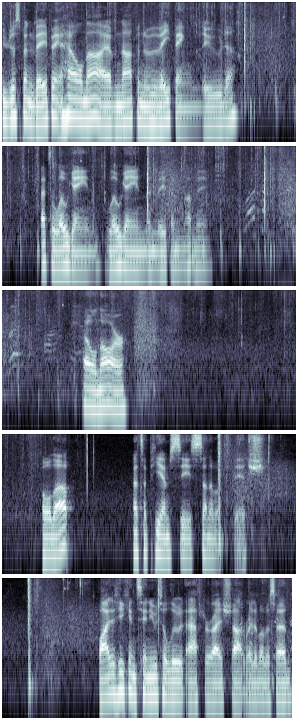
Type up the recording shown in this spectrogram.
You've just been vaping? Hell nah, I have not been vaping, dude. That's low gain. Low gain than vaping, not me. Hell nar. Hold up. That's a PMC, son of a bitch. Why did he continue to loot after I shot right above his head?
